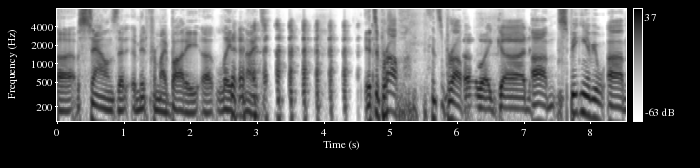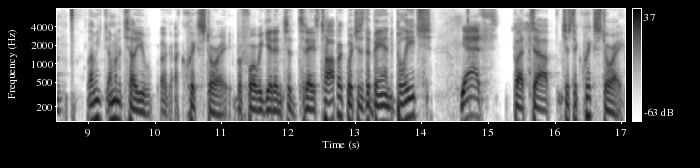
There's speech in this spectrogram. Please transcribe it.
uh, sounds that emit from my body uh, late at night. it's a problem. It's a problem. Oh my god. Um, speaking of your. Um, let me. I'm going to tell you a, a quick story before we get into today's topic, which is the band Bleach. Yes. But uh, just a quick story.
